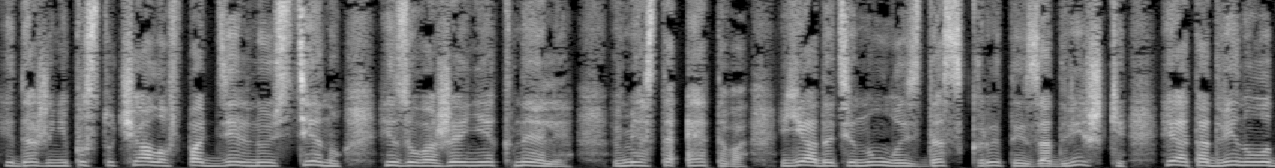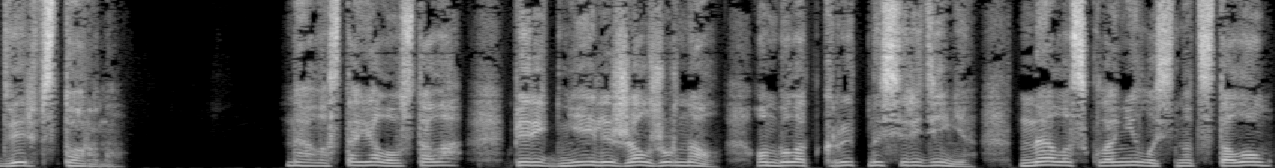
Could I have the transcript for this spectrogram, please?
и даже не постучала в поддельную стену из уважения к Нелли. Вместо этого я дотянулась до скрытой задвижки и отодвинула дверь в сторону. Нелла стояла у стола, перед ней лежал журнал. Он был открыт на середине. Нелла склонилась над столом,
